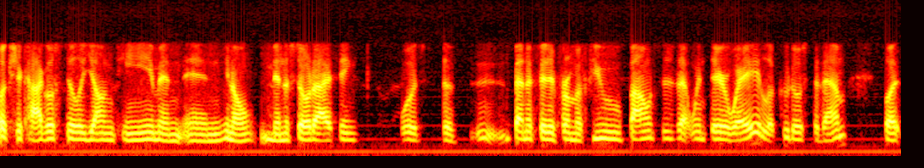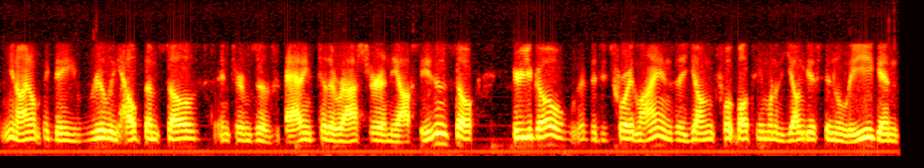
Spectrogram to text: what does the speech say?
look, Chicago's still a young team, and and you know, Minnesota, I think, was the benefited from a few bounces that went their way. Look, kudos to them. But you know, I don't think they really helped themselves in terms of adding to the roster in the off season. So here you go with the Detroit Lions, a young football team, one of the youngest in the league, and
